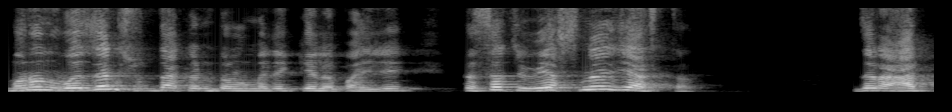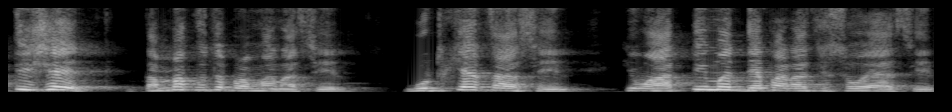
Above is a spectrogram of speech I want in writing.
म्हणून वजन सुद्धा कंट्रोलमध्ये केलं पाहिजे. तसंच व्यसनं जे असतात जर अतिशय तंबाखूचं प्रमाण असेल गुटख्याचं असेल किंवा अतिमध्यपानाची सोय असेल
